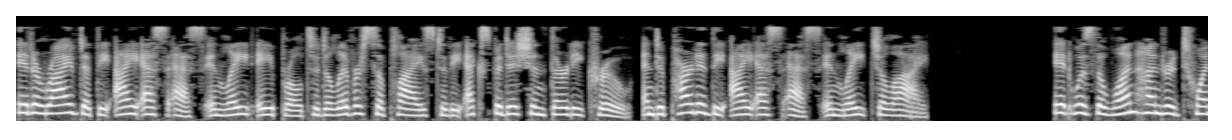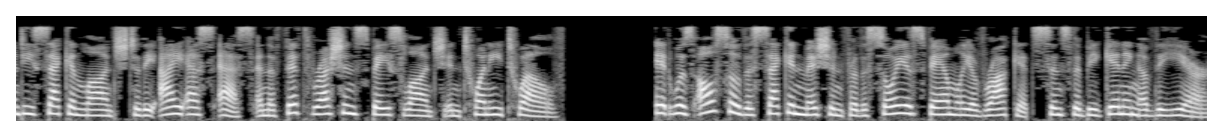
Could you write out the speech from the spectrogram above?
It arrived at the ISS in late April to deliver supplies to the Expedition 30 crew, and departed the ISS in late July. It was the 122nd launch to the ISS and the fifth Russian space launch in 2012. It was also the second mission for the Soyuz family of rockets since the beginning of the year.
